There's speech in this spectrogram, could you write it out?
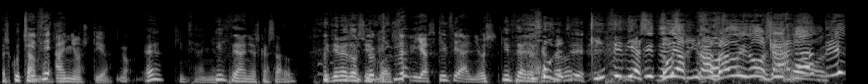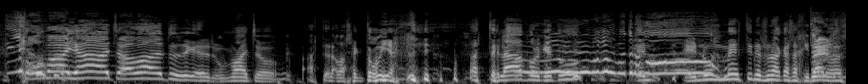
Escuchamos. 15 años, tío. No, ¿eh? 15 años. 15 años casado. Y tiene dos No, hijos. 15 días, 15 años. 15 años Joder, casado. 15 días, 15 dos días hijos. casado y dos hijos. ¡Cágate, tío! Toma ya, chaval. Tú sí que eres un macho. Hazte la vasectomía, tío. Haztela porque tú en, en un mes tienes una casa gitanos.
